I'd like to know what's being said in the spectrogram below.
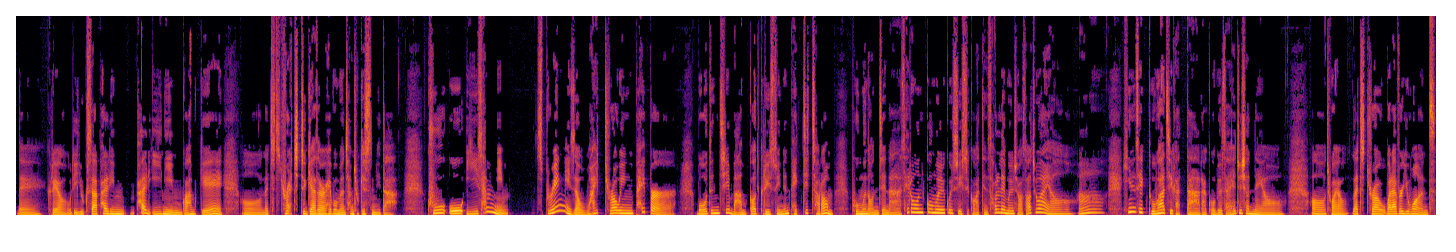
네, 그래요. 우리 6482님, 82님과 함께, 어, let's stretch together 해보면 참 좋겠습니다. 9523님, Spring is a white drawing paper. 뭐든지 마음껏 그릴 수 있는 백지처럼 봄은 언제나 새로운 꿈을 꿀 수 있을 것 같은 설렘을 줘서 좋아요. 아, 흰색 도화지 같다라고 묘사해 주셨네요. 어, 좋아요. Let's draw whatever you want.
